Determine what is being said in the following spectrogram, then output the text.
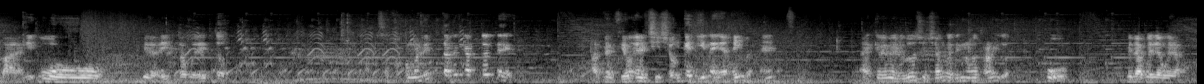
Vale, aquí. Uh, cuidadito, cuidadito. Como lista, venga, tote. Atención, el chichón que tiene ahí arriba, ¿eh? Hay que ver menudo chichón que tiene nuestro amigo. Uh, cuidado, cuidado, cuidado.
